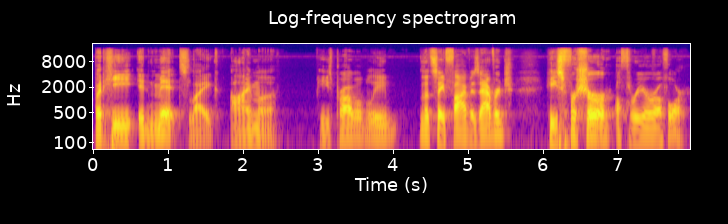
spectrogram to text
But he admits, like, I'm a, he's probably, let's say five is average. He's for sure a three or a four.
